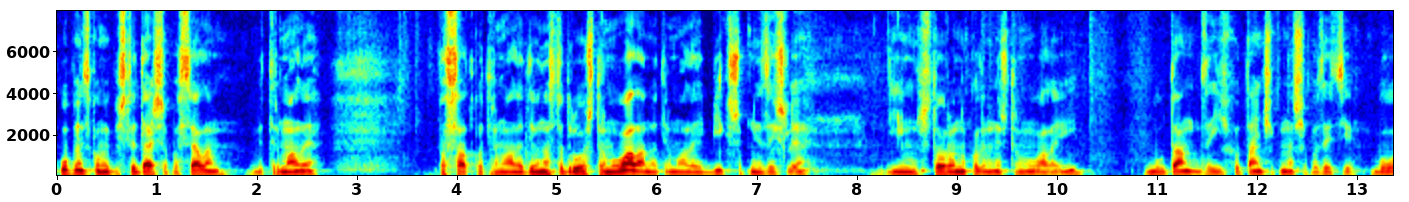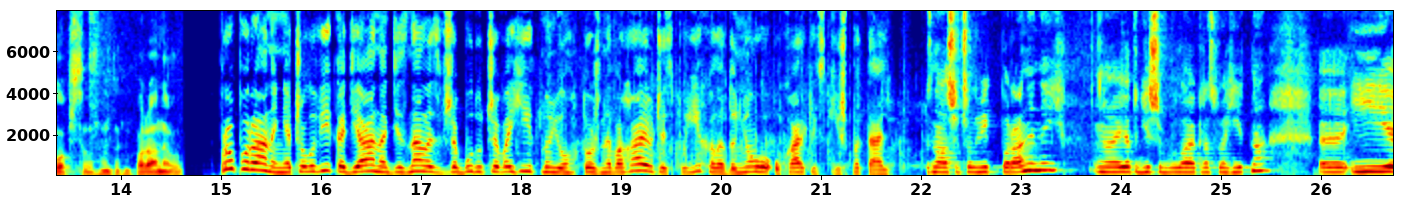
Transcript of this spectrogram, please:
Куп'янського ми пішли далі по селам. Ми тримали посадку, тримали 92-го штурмували, а ми тримали бік, щоб не зайшли їм в сторону, коли вони штурмували. Був тан, заїхав танчик в наші позиції, був обстріл, ну, так поранив. Про поранення чоловіка Діана дізналась вже будучи вагітною, тож не вагаючись, поїхала до нього у харківський шпиталь. Знала, що чоловік поранений. Е, Я тоді ще була якраз вагітна. Е, І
